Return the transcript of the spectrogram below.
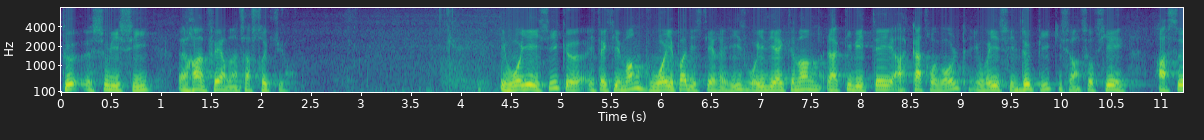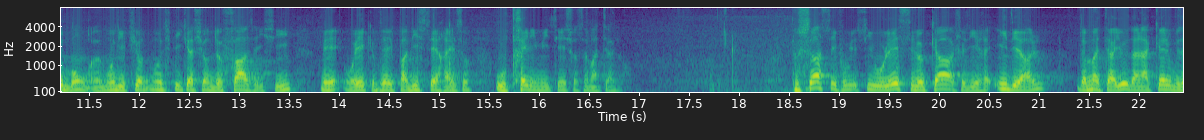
que celui-ci renferme dans sa structure. Et vous voyez ici qu'effectivement, vous ne voyez pas d'hystérésis, vous voyez directement l'activité à 4 volts, et vous voyez ces deux pics qui sont associés à ce bon euh, modification de phase ici, mais vous voyez que vous n'avez pas d'hystérèse ou très limité sur ce matériau. Tout ça, si vous, voulez, c'est le cas, je dirais, idéal d'un matériau dans lequel vous,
